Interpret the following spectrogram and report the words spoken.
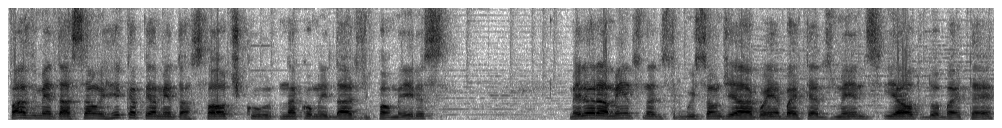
Pavimentação e recapeamento asfáltico na comunidade de Palmeiras. Melhoramentos na distribuição de água em Abaeté dos Mendes e Alto do Abaeté.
